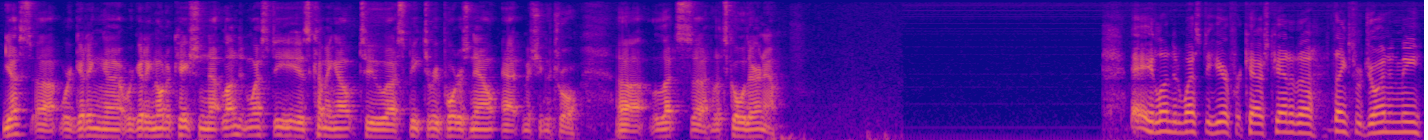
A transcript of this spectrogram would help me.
Yes, uh, we're getting uh, we're getting notification that London Westy is coming out to uh, speak to reporters now at Mission Control. Uh, let's uh, let's go there now. Hey, London Westy here for Cache Canada. Thanks for joining me.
